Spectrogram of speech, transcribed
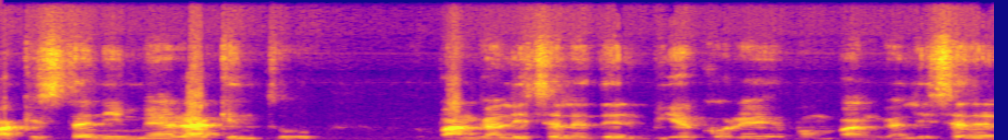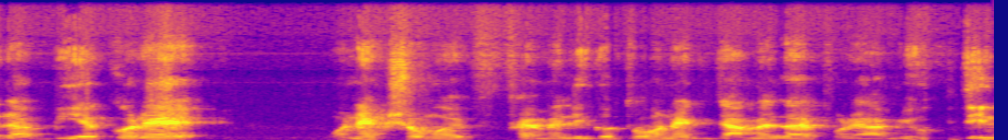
পাকিস্তানি মেয়েরা কিন্তু বাঙালি ছেলেদের বিয়ে করে এবং বাঙালি ছেলেরা বিয়ে করে অনেক সময় ফ্যামিলিগত অনেক ঝামেলায় পড়ে। আমি ওই দিন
